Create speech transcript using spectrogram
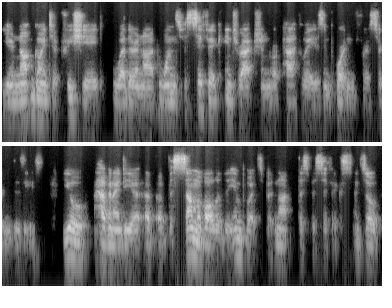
you're not going to appreciate whether or not one specific interaction or pathway is important for a certain disease. You'll have an idea of, of the sum of all of the inputs, but not the specifics. And so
